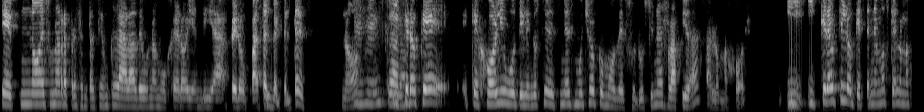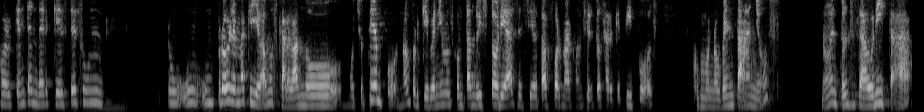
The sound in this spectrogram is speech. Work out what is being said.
que no es una representación clara de una mujer hoy en día, pero pasa el Bechdel test, ¿no? claro. Y creo que, que Hollywood y la industria del cine es mucho como de soluciones rápidas, a lo mejor. Y, y, creo que lo que tenemos que a lo mejor que entender que este es un, un, un, problema que llevamos cargando mucho tiempo, ¿no? Porque venimos contando historias de cierta forma con ciertos arquetipos como 90 años entonces ahorita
